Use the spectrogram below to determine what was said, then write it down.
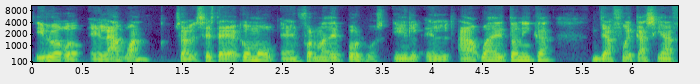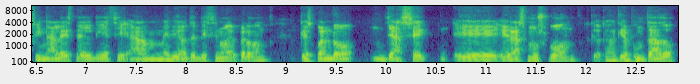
Y luego el agua, o sea, se extraía como en forma de polvos. Y el, agua de tónica ya fue casi a finales del 10, a mediados del 19, perdón, que es cuando ya se eh, Erasmus Bond, que lo tengo aquí apuntado,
